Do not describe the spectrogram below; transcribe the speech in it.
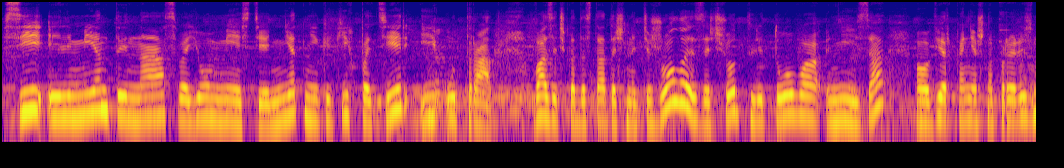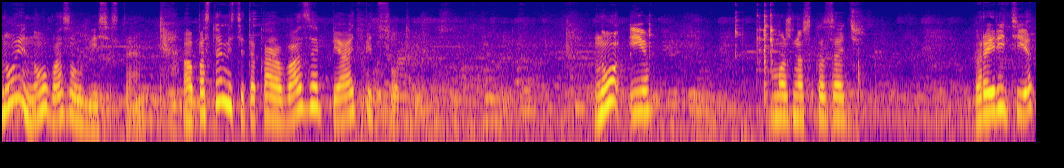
Все элементы на своем месте, нет никаких потерь и утрат. Вазочка достаточно тяжелая за счет литого низа. А, Верх, конечно, прорезной, но ваза увесистая. По стоимости такая ваза 5500. Ну и можно сказать, раритет.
